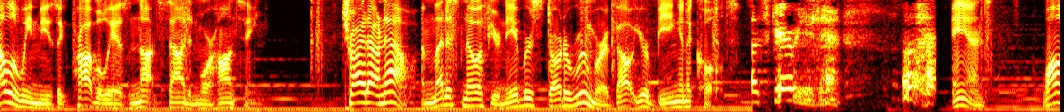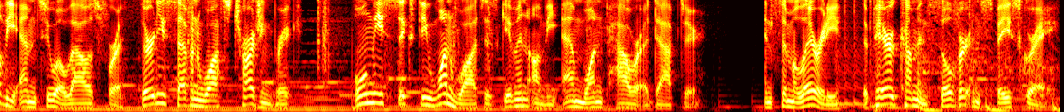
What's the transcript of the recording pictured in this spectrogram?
Halloween music probably has not sounded more haunting. Try it out now and let us know if your neighbors start a rumor about your being in a cult. How scary is that? And while the M2 allows for a 37 watts charging brick, only 61 watts is given on the M1 power adapter. In similarity, the pair come in silver and space gray.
